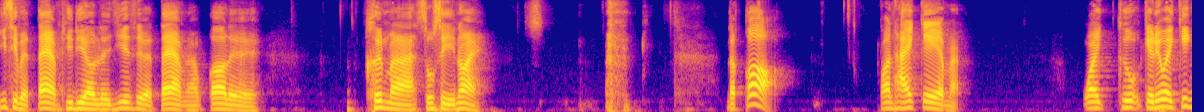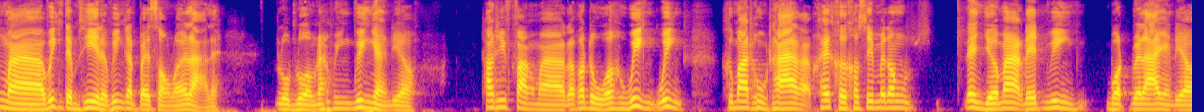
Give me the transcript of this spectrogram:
ยี่สิบเอ็ดแต้มทีเดียวเลยยี่สิบเอ็ดแต้มนะครับ ก็เลย ขึ้นมาสูสีหน่อย แล้วก็ตอนท้ายเกมอะไวคือเกมนี้ไวกิ้งมาวิ่งเต็มที่เลยวิ่งกันไปสองร้อยหลาเลย รวมๆนะวิ่งวิ่งอย่างเดียว เท่าที่ฟังมาแล้วก็ดูก็คือวิ่งวิ่ง คือมาถูกทางอะแค่ Kirk Cousins ไม่ต้องเล่นเยอะมากเล่นวิ่งบทเวลาอย่างเดียว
